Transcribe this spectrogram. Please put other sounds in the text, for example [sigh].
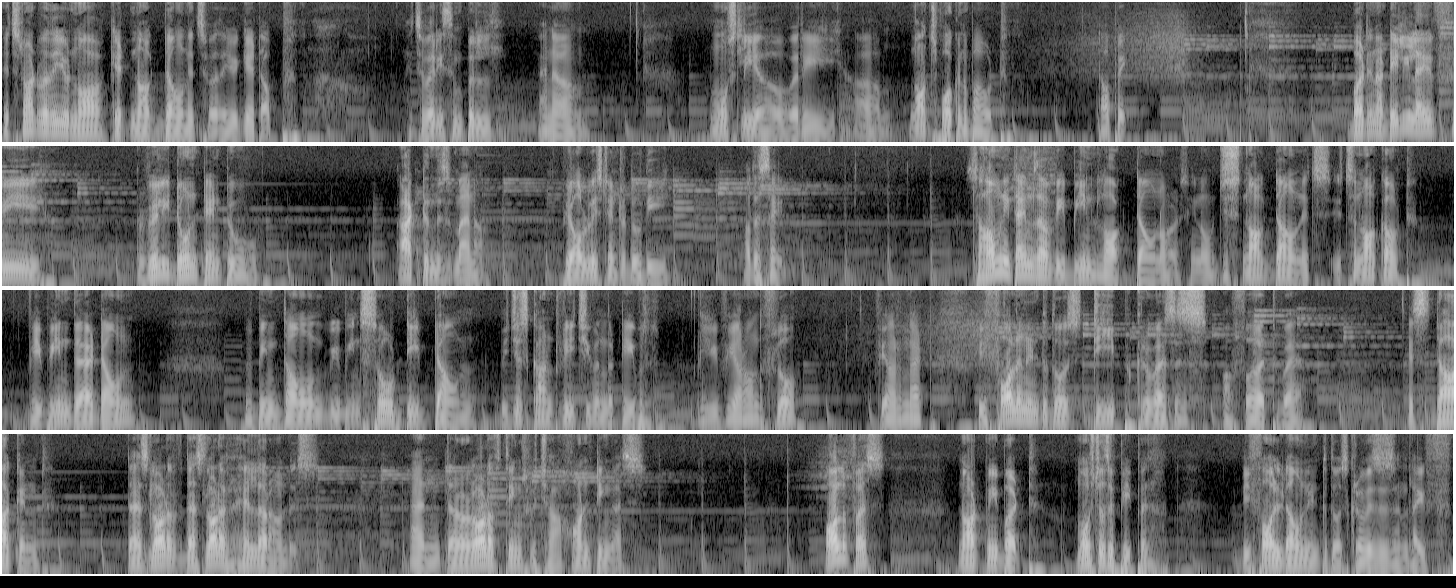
It's not whether you know, get knocked down, it's whether you get up. It's a very simple and um, mostly a very um, not spoken about topic. But in our daily life, we really don't tend to act in this manner. We always tend to do the other side. So how many times have we been locked down or you know just knocked down? It's it's a knockout. We've been there down. We've been down. We've been so deep down. We just can't reach even the table. We we are on the floor. We are in that. We've fallen into those deep crevasses of earth where it's dark and there's a lot of there's a lot of hell around us and there are a lot of things which are haunting us all of us not me but most of the people we fall down into those crevices in life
